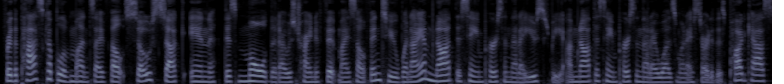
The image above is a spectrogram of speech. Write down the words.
for the past couple of months, I felt so stuck in this mold that I was trying to fit myself into when I am not the same person that I used to be. I'm not the same person that I was when I started this podcast.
